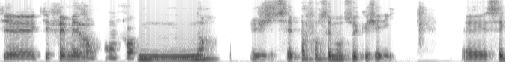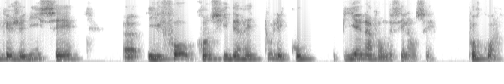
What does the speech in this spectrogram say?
qui est qui est fait maison en soi? Non, je- c'est pas forcément ce que j'ai dit. Euh, ce que j'ai dit, c'est euh, il faut considérer tous les coûts bien avant de s'élancer. Pourquoi?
